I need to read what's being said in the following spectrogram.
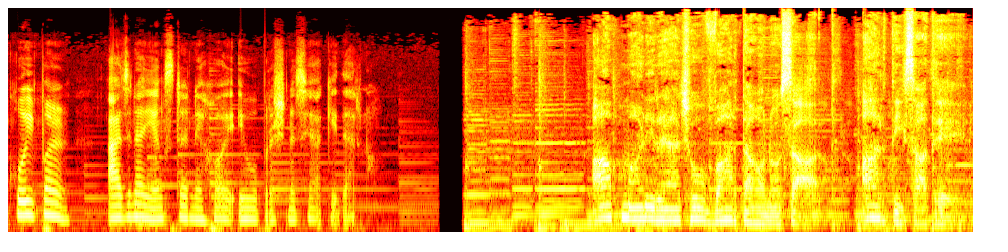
કોઈ પણ આજના યંગસ્ટરને હોય એવો પ્રશ્ન છે આ કેદારનો. આપ માણી રહ્યા છો વાર્તાઓનો સાથ, આરતી સાથે.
